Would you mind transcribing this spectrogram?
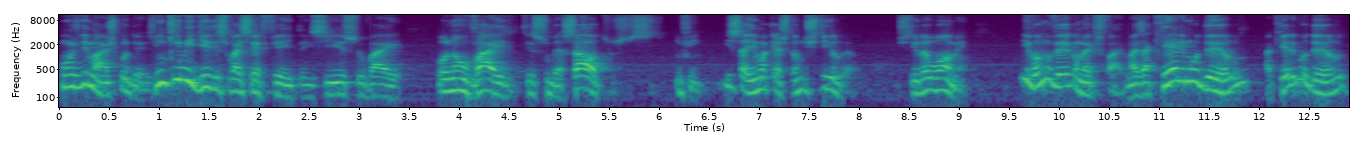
com os demais poderes. Em que medida isso vai ser feito e se isso vai ou não vai ter sobressaltos, enfim, isso aí é uma questão de estilo. Estilo é o homem. E vamos ver como é que se faz. Mas aquele modelo, aquele modelo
